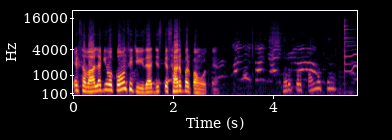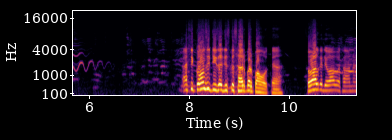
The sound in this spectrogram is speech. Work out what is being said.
एक सवाल है कि वो कौन सी चीज़ है जिसके सर पर पाँव होते हैं? सर पर पाँव होते हैं? ऐसी कौन सी चीज़ है जिसके सर पर पाँव होते हैं? सवाल का जवाब आसान है।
